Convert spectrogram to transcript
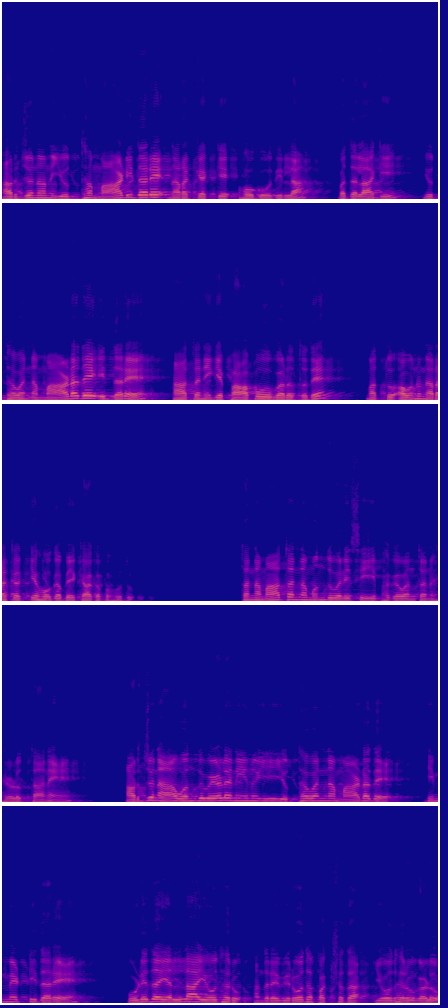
ಅರ್ಜುನನು ಯುದ್ಧ ಮಾಡಿದರೆ ನರಕಕ್ಕೆ ಹೋಗುವುದಿಲ್ಲ. ಬದಲಾಗಿ ಯುದ್ಧವನ್ನ ಮಾಡದೇ ಇದ್ದರೆ ಆತನಿಗೆ ಪಾಪವು ಬರುತ್ತದೆ ಮತ್ತು ಅವನು ನರಕಕ್ಕೆ ಹೋಗಬೇಕಾಗಬಹುದು. ತನ್ನ ಮಾತನ್ನ ಮುಂದುವರಿಸಿ ಭಗವಂತನು ಹೇಳುತ್ತಾನೆ, ಅರ್ಜುನ, ಒಂದು ವೇಳೆ ನೀನು ಈ ಯುದ್ಧವನ್ನ ಮಾಡದೆ ಹಿಮ್ಮೆಟ್ಟಿದರೆ ಉಳಿದ ಎಲ್ಲ ಯೋಧರು, ಅಂದರೆ ವಿರೋಧ ಪಕ್ಷದ ಯೋಧರುಗಳು,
